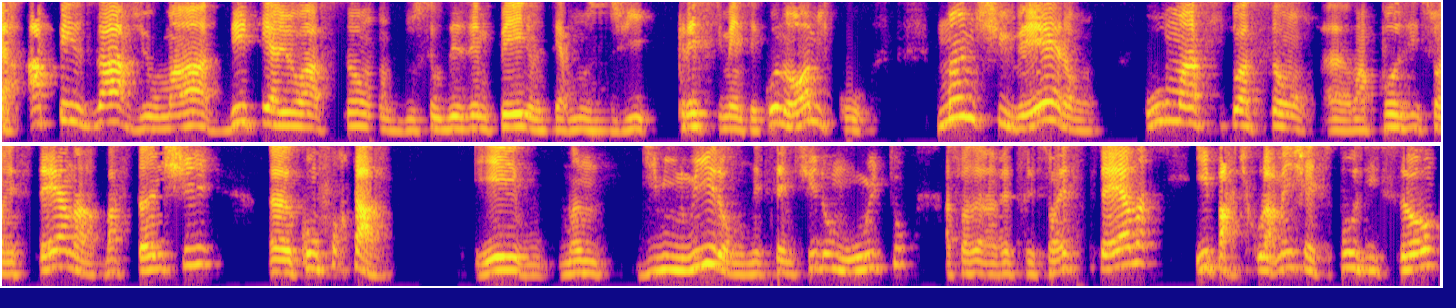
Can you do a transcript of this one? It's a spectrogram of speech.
apesar de uma deterioração do seu desempenho em termos de crescimento econômico, mantiveram uma situação, eh, uma posição externa bastante eh, confortável e diminuíram nesse sentido muito a sua restrição externa e, particularmente, a exposição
